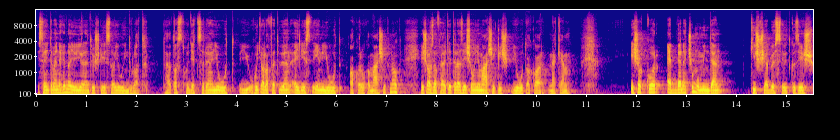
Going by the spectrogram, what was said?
És szerintem ennek egy nagyon jelentős része a jó indulat. Tehát azt, hogy egyszerűen jót, jó, hogy alapvetően egyrészt én jót akarok a másiknak, és az a feltételezésem, hogy a másik is jót akar nekem. És akkor ebben egy csomó minden kisebb összeütközés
